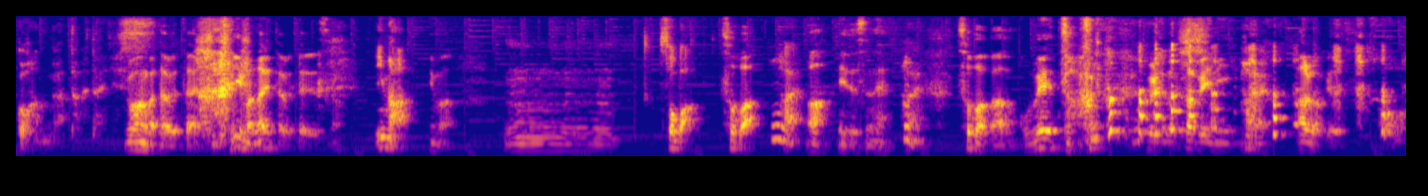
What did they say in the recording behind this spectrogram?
ご飯が食べたいです。ご飯が食べたい。今何食べたいですか？今、今、うーん、そば。そば。うんはあ、いいですね。い。はい。そばが5メーター上の壁にはい。あるわけです。お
